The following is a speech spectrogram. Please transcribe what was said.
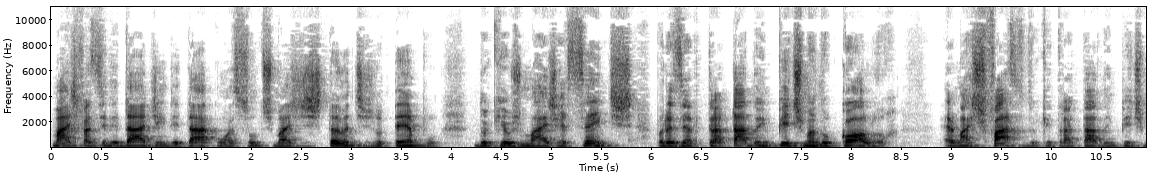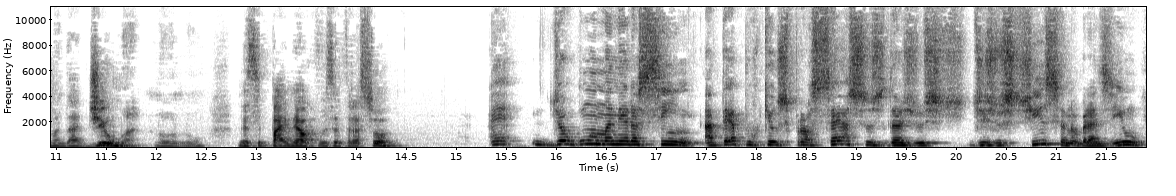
mais facilidade em lidar com assuntos mais distantes no tempo do que os mais recentes? Por exemplo, tratar do impeachment do Collor é mais fácil do que tratar do impeachment da Dilma, no, no, nesse painel que você traçou? É, de alguma maneira, sim, até porque os processos justi de justiça no Brasil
